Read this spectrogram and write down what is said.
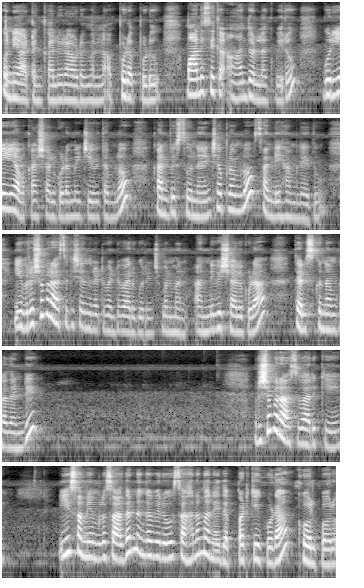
కొన్ని ఆటంకాలు రావడం వలన అప్పుడప్పుడు మానసిక ఆందోళనకు మీరు గురి అయ్యే అవకాశాలు కూడా మీ జీవితంలో కనిపిస్తున్నాయని చెప్పడంలో సందేహం లేదు. ఈ వృషభ రాశికి చెందినటువంటి వారి గురించి మనం అన్ని విషయాలు కూడా తెలుసుకున్నాం కదండి. వృషభ రాశి వారికి ఈ సమయంలో సాధారణంగా వీరు సహనం అనేది ఎప్పటికీ కూడా కోల్పోరు.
